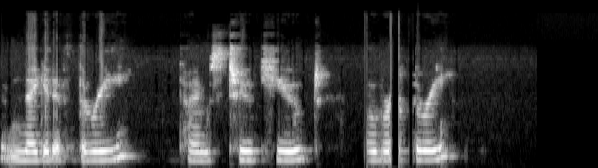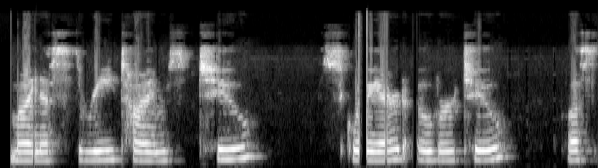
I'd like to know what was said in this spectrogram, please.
Negative 3 times 2 cubed over 3 minus 3 times 2 squared over 2 plus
